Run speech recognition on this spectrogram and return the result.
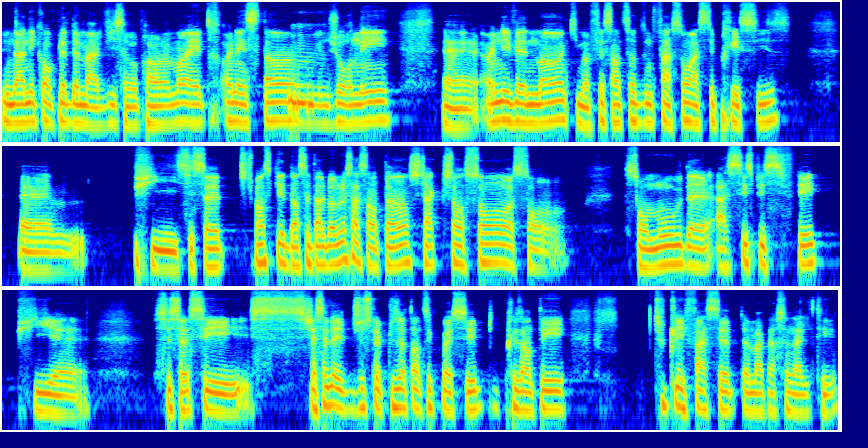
une année complète de ma vie. Ça va probablement être un instant, ou une journée, euh, un événement qui m'a fait sentir d'une façon assez précise. Puis c'est ça. Je pense que dans cet album-là, ça s'entend. Chaque chanson a son, son mood euh, assez spécifique. Puis euh, c'est ça. C'est- j'essaie d'être juste le plus authentique possible, puis de présenter toutes les facettes de ma personnalité.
